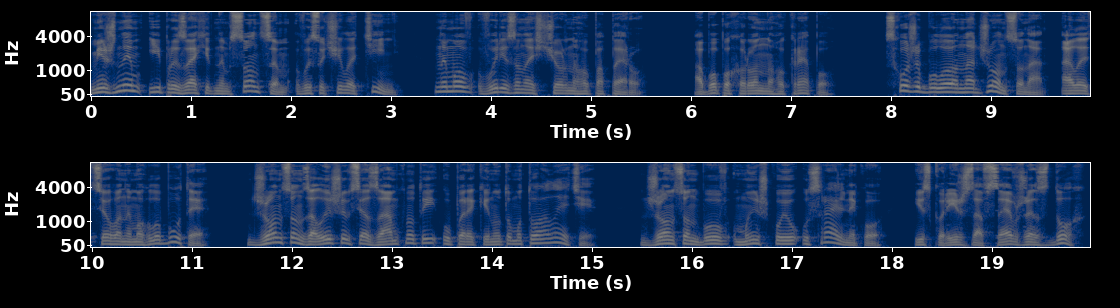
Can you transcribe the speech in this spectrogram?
Між ним і призахідним сонцем височила тінь, немов вирізана з чорного паперу або похоронного крепу. Схоже було на Джонсона, але цього не могло бути. Джонсон залишився замкнутий у перекинутому туалеті. Джонсон був мишкою у сральнику і, скоріш за все, вже здох.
